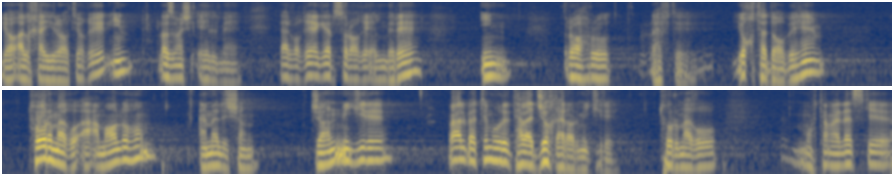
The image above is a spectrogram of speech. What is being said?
یا الخیرات یا غیر این لازمش علمه. در واقع اگر سراغ علم بره این راه رو رفته. یقتدا بهم ترمق و اعمالهم عملشان جان می‌گیره و البته مورد توجه قرار می‌گیره. ترمق محتمل است که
